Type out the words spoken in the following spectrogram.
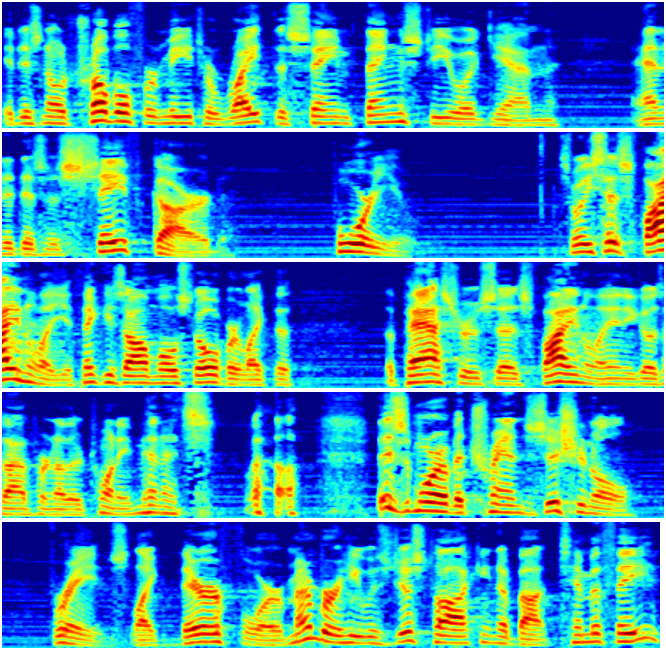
It is no trouble for me to write the same things to you again, and it is a safeguard for you. So he says, finally. You think he's almost over, like the, the pastor says, finally, and he goes on for another 20 minutes. Well, this is more of a transitional phrase, like therefore. Remember, he was just talking about Timothy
